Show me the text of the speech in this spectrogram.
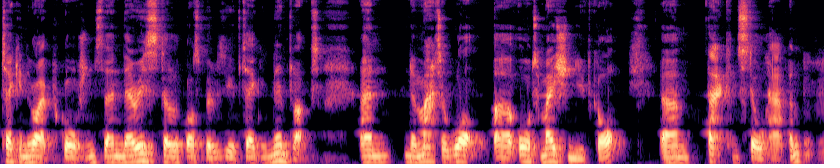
taking the right precautions, then there is still a possibility of taking an influx. And no matter what uh, automation you've got, um, that can still happen. Mm-hmm.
